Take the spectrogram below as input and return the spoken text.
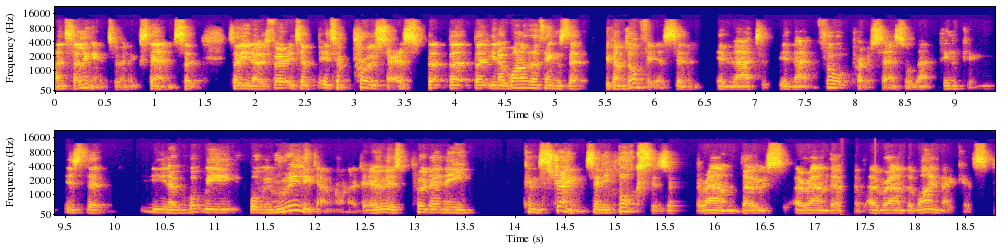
and selling it to an extent. So, so you know, it's very it's a it's a process. But but but you know, one of the things that becomes obvious in in that in that thought process or that thinking is that you know what we what we really don't want to do is put any constraints, any boxes around those around the around the winemakers,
